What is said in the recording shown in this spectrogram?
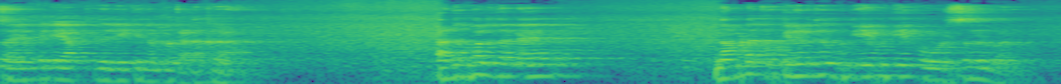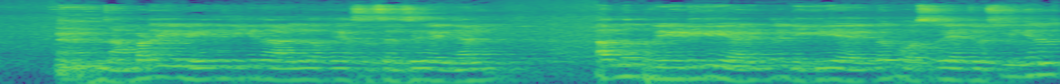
സ്വയം പര്യാപ്തതയിലേക്ക് നമ്മൾ കിടക്കുകയാണ് അതുപോലെ തന്നെ നമ്മുടെ കുട്ടികൾക്ക് പുതിയ പുതിയ കോഴ്സുകൾ വേണം നമ്മുടെ ഈ വേദിയിരിക്കുന്ന ആളുകളൊക്കെ എസ് എസ് എൽ സി കഴിഞ്ഞാൽ അന്ന് പ്രീ ഡിഗ്രി ആയിരുന്നു ഡിഗ്രി ആയിരുന്നു പോസ്റ്റ് ഗ്രാജുവേഷൻ ഇങ്ങനെ ഒരു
